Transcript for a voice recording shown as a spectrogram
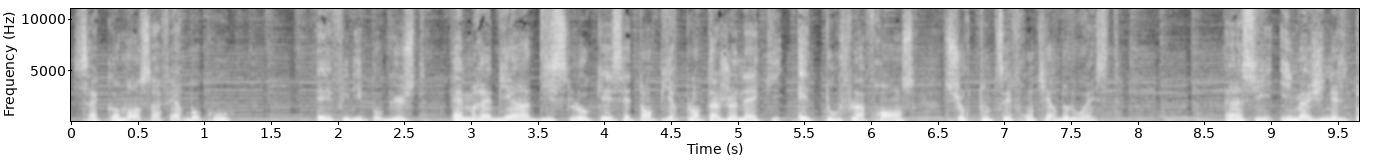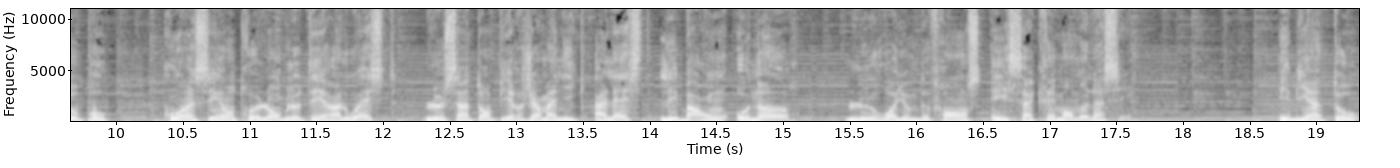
Ça commence à faire beaucoup. Et Philippe Auguste aimerait bien disloquer cet empire plantagenet qui étouffe la France sur toutes ses frontières de l'Ouest. Ainsi, imaginez le topo. Coincé entre l'Angleterre à l'ouest, le Saint-Empire germanique à l'est, les barons au nord, le royaume de France est sacrément menacé. Et bientôt,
